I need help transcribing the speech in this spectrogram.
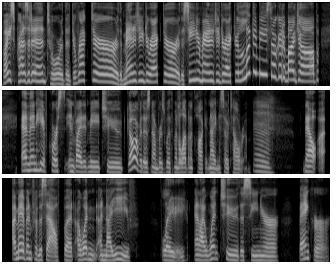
vice president or the director or the managing director or the senior managing director. Look at me, so good at my job. And then he, of course, invited me to go over those numbers with him at 11 o'clock at night in his hotel room. mm. Now, I, I may have been from the South, but I wasn't a naive lady. And I went to the senior banker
